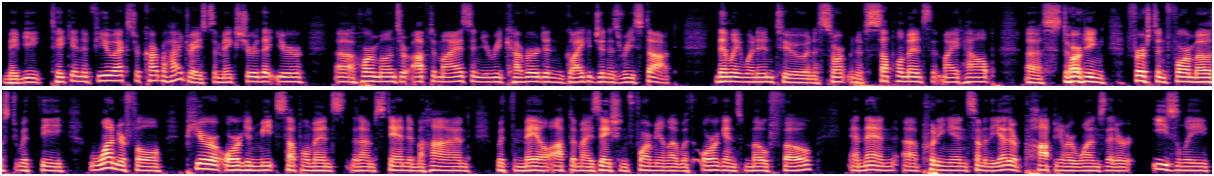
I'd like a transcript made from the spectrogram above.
Maybe take in a few extra carbohydrates to make sure that your uh, hormones are optimized and you're recovered and glycogen is restocked. Then we went into an assortment of supplements that might help, uh, starting first and foremost with the wonderful pure organ meat supplements that I'm standing behind with the male optimization formula with organs mofo, and then uh, putting in some of the other popular ones that are easily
